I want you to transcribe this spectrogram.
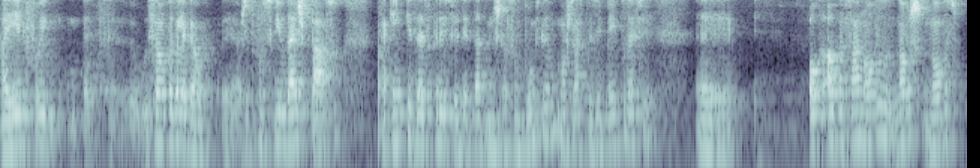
Aí ele foi. É, é, isso é uma coisa legal. É, a gente conseguiu dar espaço para quem quisesse crescer dentro da administração pública, mostrasse desempenho e pudesse alcançar novo, novos, novos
